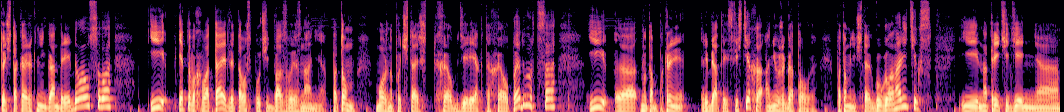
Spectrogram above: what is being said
Точно такая же книга Андрея Белоусова, и этого хватает для того, чтобы получить базовые знания. Потом можно почитать Help Директа, Help Эдвардса, и, э, ну там, по крайней мере, ребята из Фистеха, они уже готовы. Потом они читают Google Analytics, и на третий день э,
